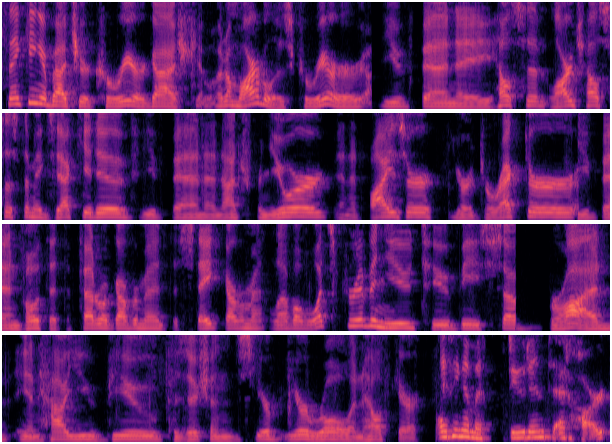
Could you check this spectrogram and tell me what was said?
Thinking about your career, gosh, what a marvelous career. You've been a health large health system executive, you've been an entrepreneur, an advisor, you're a director, you've been both at the federal government, the state government level. What's driven you to be so broad in how you view positions, your your role in healthcare? I think I'm a student at heart.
